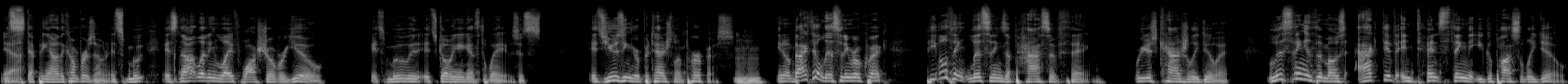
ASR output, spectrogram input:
It's Yeah. stepping out of the comfort zone. It's mo- it's not letting life wash over you. It's moving. It's going against the waves. It's it's using your potential and purpose. hmm You know, back to listening real quick. People think listening is a passive thing where you just casually do it. Listening is the most active, intense thing that you could possibly do.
